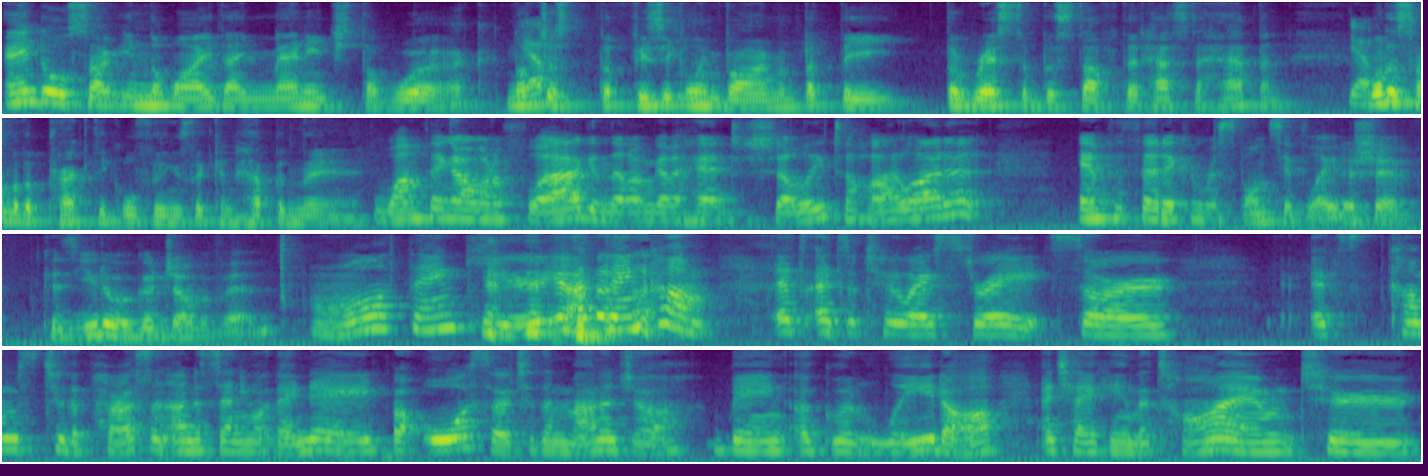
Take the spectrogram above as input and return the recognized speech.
and also in the way they manage the work not Yep. just the physical environment but the the rest of the stuff that has to happen Yep. what are some of the practical things that can happen there One thing I want to flag, and then I'm going to hand to Shelly to highlight it empathetic and responsive leadership, because you do a good job of it. Oh, thank you. Yeah, I think um, it's it's a two way street. So it comes to the person understanding what they need, but also to the manager being a good leader and taking the time to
